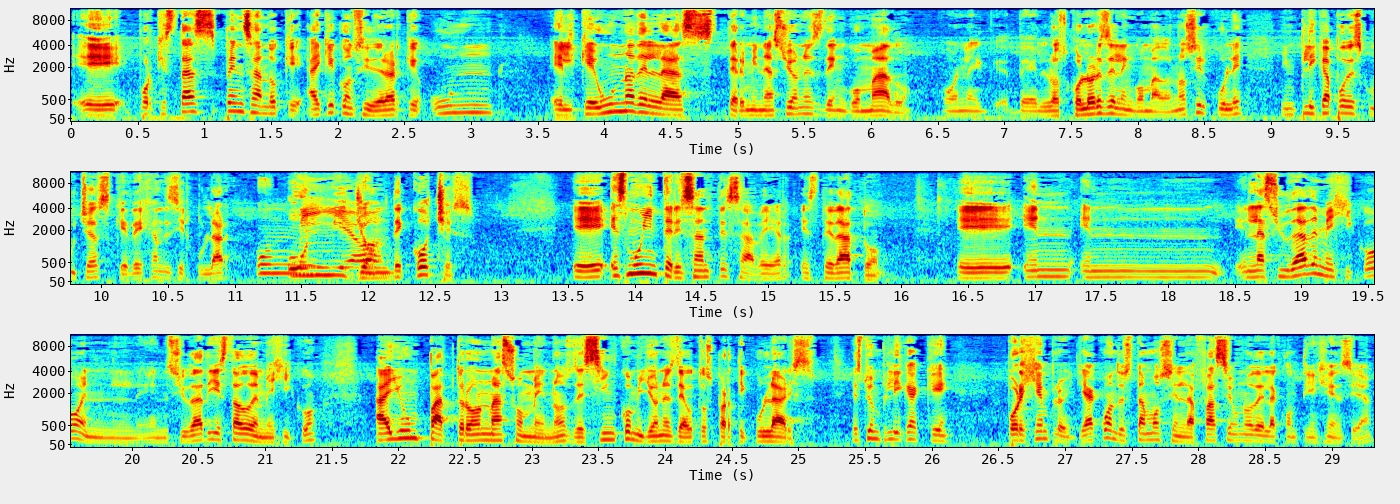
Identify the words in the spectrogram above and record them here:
Eh, porque estás pensando que hay que considerar que un el que una de las terminaciones de engomado o en el, de los colores del engomado no circule implica, pues escuchas, que dejan de circular un, un millón. millón de coches. Eh, es muy interesante saber este dato. Eh, en, en, en, la Ciudad de México, en, en, Ciudad y Estado de México, hay un patrón más o menos de 5 millones de autos particulares. Esto implica que, por ejemplo, ya cuando estamos en la fase 1 de la contingencia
